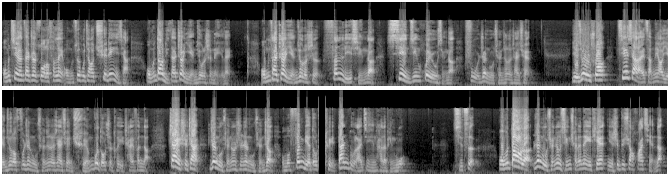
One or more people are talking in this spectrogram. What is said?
我们既然在这做了分类，我们最后就要确定一下，我们到底在这研究的是哪一类？我们在这研究的是分离型的现金汇入型的负认股权证的债券。也就是说，接下来咱们要研究的负认股权证的债券，全部都是可以拆分的。债是债，认股权证是认股权证，我们分别都可以单独来进行它的评估。其次，我们到了认股权证行权的那一天，你是必须要花钱的。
